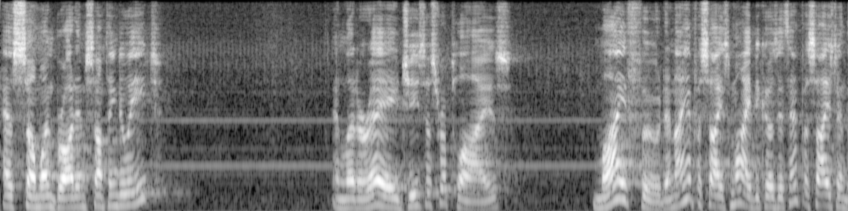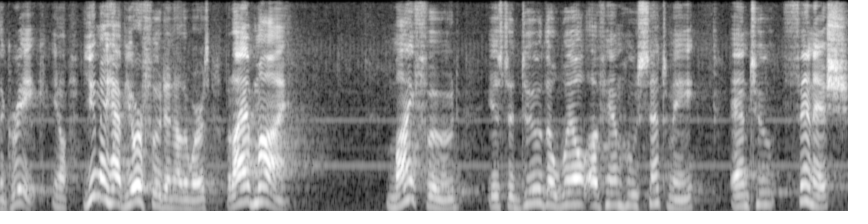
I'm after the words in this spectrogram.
Has someone brought him something to eat? And letter A, Jesus replies, My food, and I emphasize my because it's emphasized in the Greek. You know, you may have your food, in other words, but I have mine. My food is to do the will of him who sent me and to finish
